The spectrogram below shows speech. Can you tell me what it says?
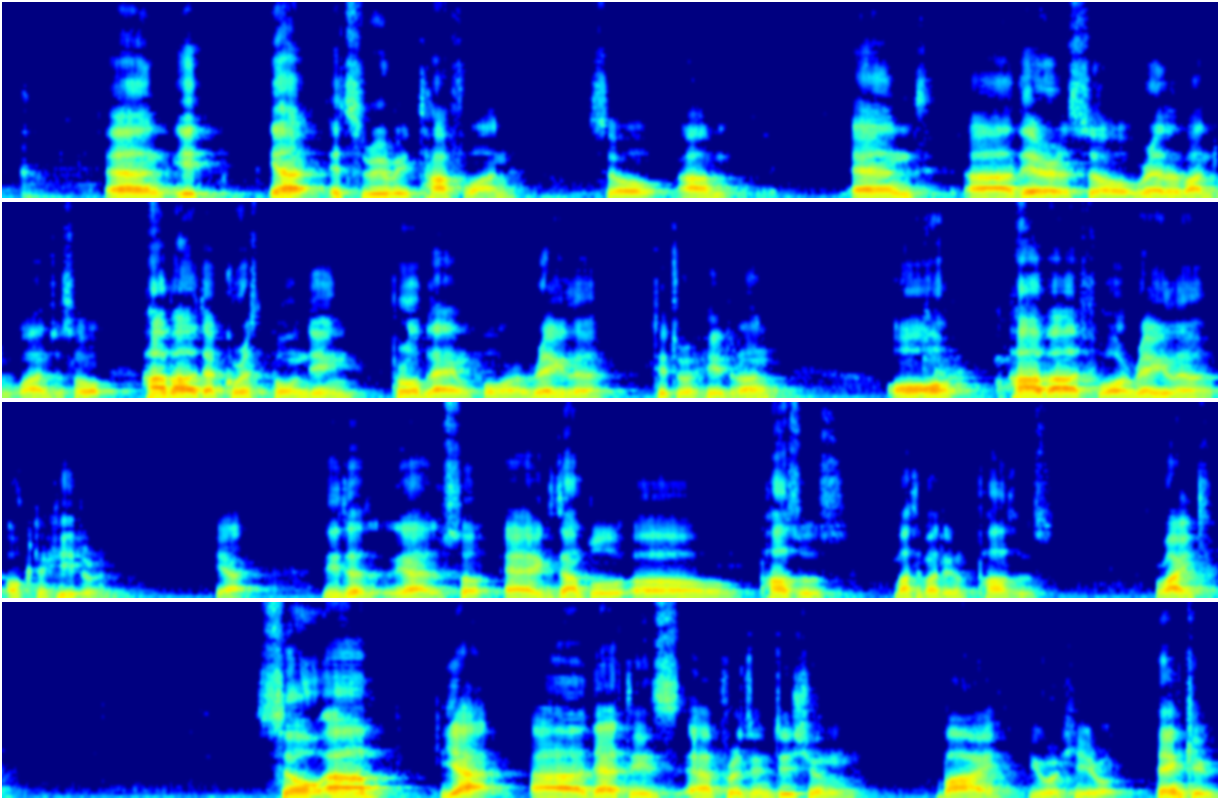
And it, yeah, it's really tough one. So, um, and uh, there are so relevant ones. So how about the corresponding problem for regular tetrahedron? Or how about for regular octahedron? Yeah. These are yeah, so uh, example uh, puzzles, mathematical puzzles, right? So um, yeah, uh, that is a presentation by your hero. Thank you.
